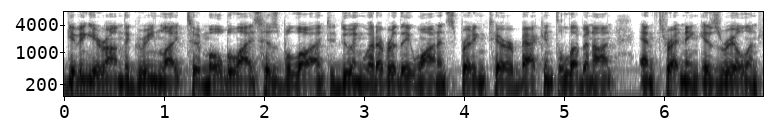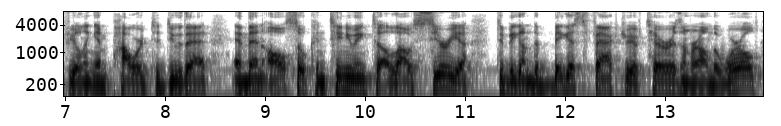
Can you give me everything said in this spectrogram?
giving Iran the green light to mobilize Hezbollah into doing whatever they want and spreading terror back into Lebanon and threatening Israel and feeling empowered to do that. And then also continuing to allow Syria to become the biggest factory of terrorism around the world.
